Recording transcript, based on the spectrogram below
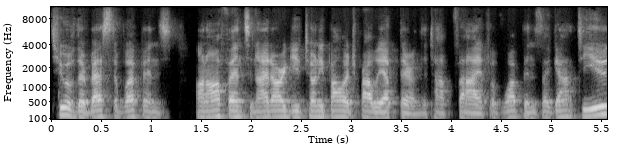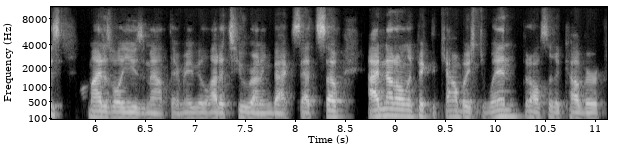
two of their best weapons on offense. And I'd argue Tony Pollard's probably up there in the top five of weapons they got to use. Might as well use them out there. Maybe a lot of two running back sets. So I'd not only pick the Cowboys to win, but also to cover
